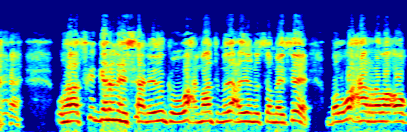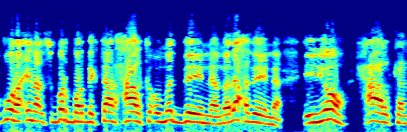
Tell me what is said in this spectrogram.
waad iska garanaysaan idinku wax maanta madaxdeenu samaysee bal waxaan rabaa oo qura inaad isbarbar dhigtaan xaalka ummadeenna madaxdeenna iyo xaalkan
